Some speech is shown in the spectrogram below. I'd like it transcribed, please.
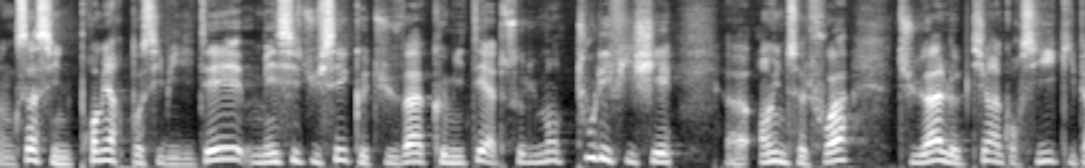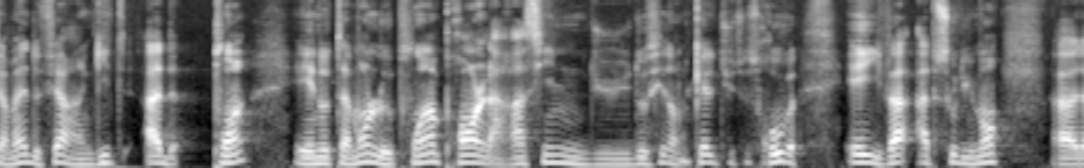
Donc ça c'est une première possibilité, mais si tu sais que tu vas committer absolument tous les fichiers euh, en une seule fois, tu as le petit raccourci qui permet de faire un git add et notamment le point prend la racine du dossier dans lequel tu te trouves, et il va absolument euh,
